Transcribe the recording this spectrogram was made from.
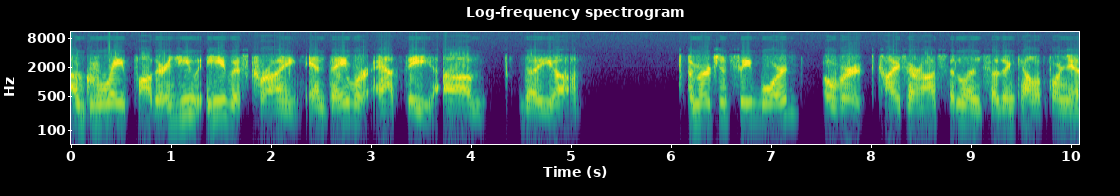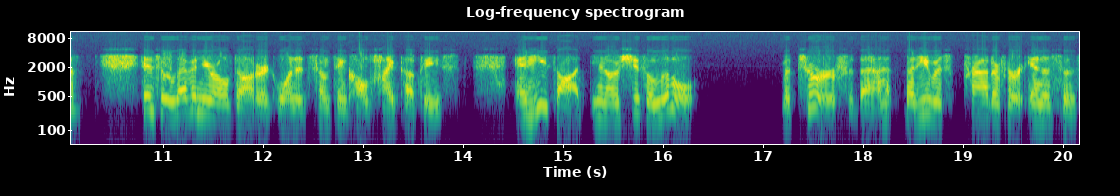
a great father, and he he was crying. And they were at the um, the uh, emergency ward over at Kaiser Hospital in Southern California his 11 year old daughter had wanted something called Hi Puppies. And he thought, you know, she's a little mature for that, but he was proud of her innocence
